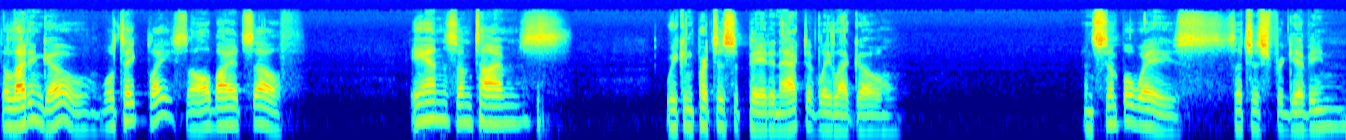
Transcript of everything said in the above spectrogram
the letting go will take place all by itself. And sometimes we can participate and actively let go in simple ways, such as forgiving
